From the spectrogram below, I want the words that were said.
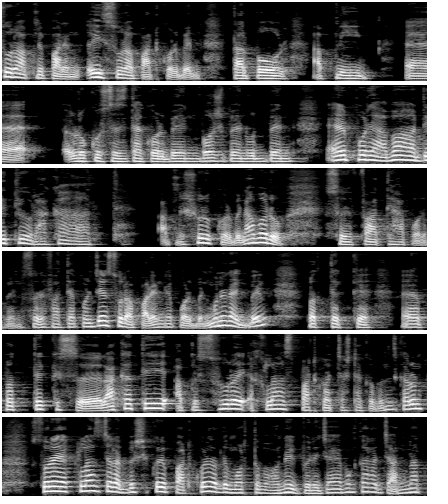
সূরা আপনি পারেন, এই সূরা পাঠ করবেন। তারপর আপনি রুকু সেজদা করবেন বসবেন উঠবেন। এরপরে আবার দ্বিতীয় রাকাত। আপনি শুরু করবেন। আবারও সুরে ফাতেহা পড়বেন। সুরে ফাতেহা পড়ে যে সুরা পারেন পড়বেন। মনে রাখবেন প্রত্যেক প্রত্যেক রাখাতে আপনি সুরে এখলাস পাঠ করার চেষ্টা করবেন। কারণ সুরে এখলাস যারা বেশি করে পাঠ করে তাদের মর্তবা অনেক বেড়ে যায় এবং তারা জান্নাত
